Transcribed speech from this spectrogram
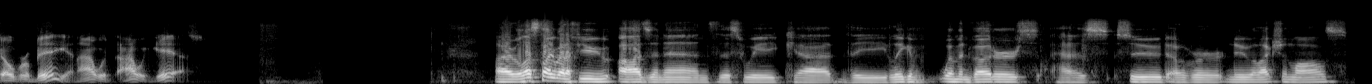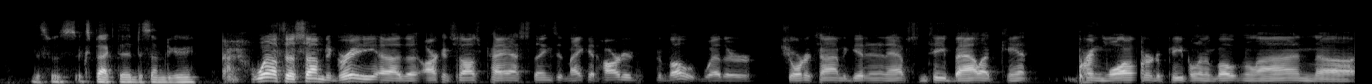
over a billion. I would I would guess. All right, well, let's talk about a few odds and ends this week. Uh, the League of Women Voters has sued over new election laws. This was expected to some degree. Well, to some degree, uh, the Arkansas passed things that make it harder to vote, whether shorter time to get in an absentee ballot, can't bring water to people in a voting line, uh,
